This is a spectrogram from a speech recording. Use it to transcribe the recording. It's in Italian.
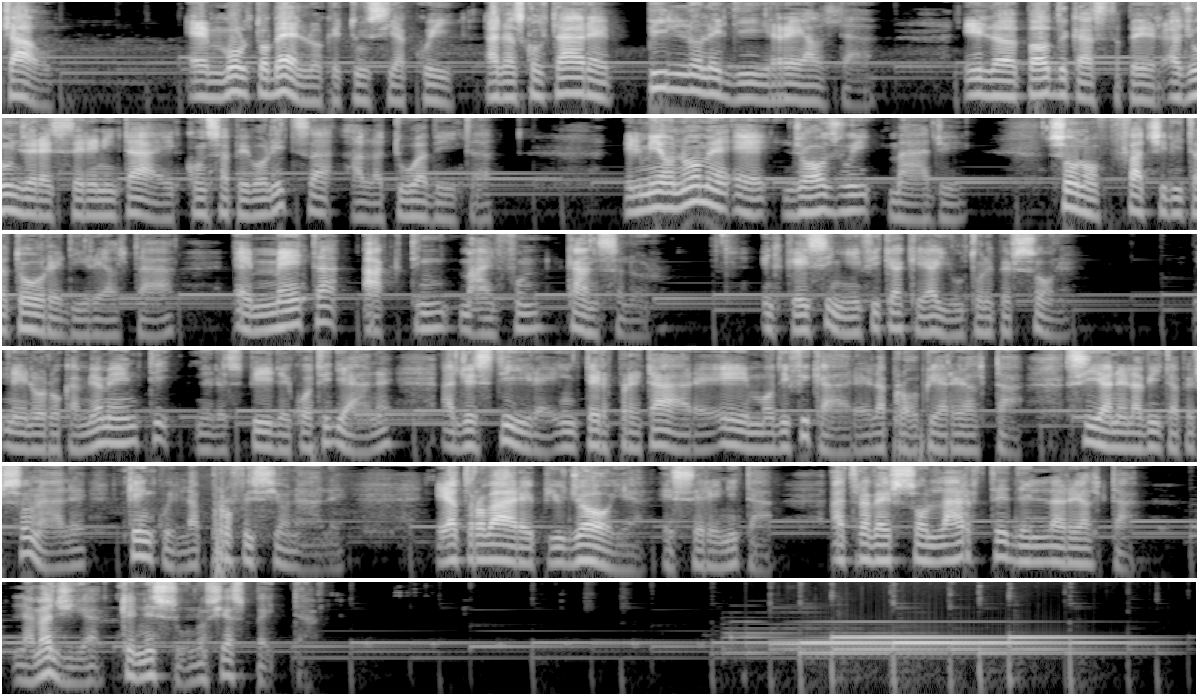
Ciao, è molto bello che tu sia qui ad ascoltare Pillole di realtà, il podcast per aggiungere serenità e consapevolezza alla tua vita. Il mio nome è Josui Magi, sono facilitatore di realtà e Meta Acting Mindful Counselor, il che significa che aiuto le persone nei loro cambiamenti, nelle sfide quotidiane, a gestire, interpretare e modificare la propria realtà, sia nella vita personale che in quella professionale, e a trovare più gioia e serenità attraverso l'arte della realtà, la magia che nessuno si aspetta.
